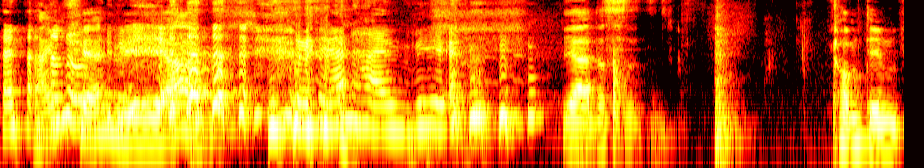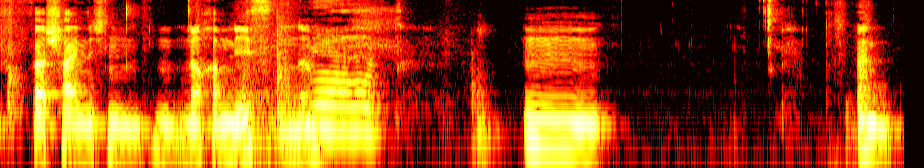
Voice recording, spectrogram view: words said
keine Ahnung. Heimfernweh, ja. Fernheimweh. ja, das kommt dem wahrscheinlich noch am nächsten, ne? Ja. Mm. Und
